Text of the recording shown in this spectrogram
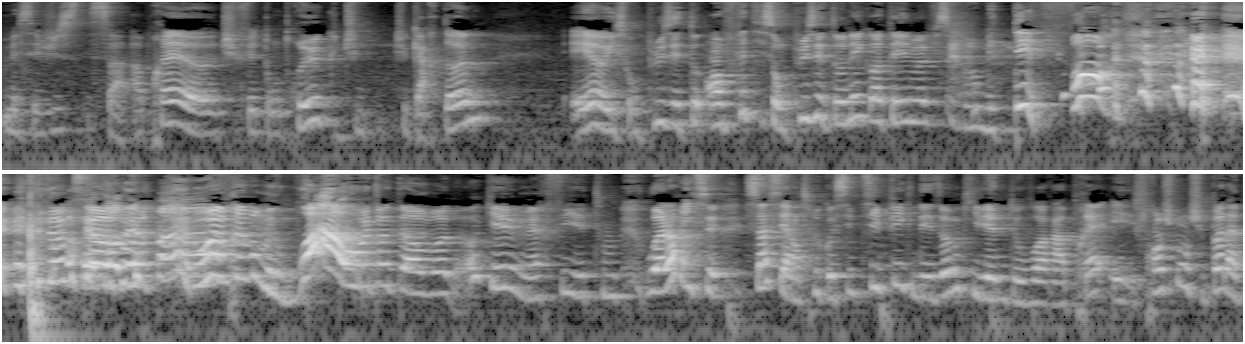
Mais c'est juste ça. Après, euh, tu fais ton truc, tu, tu cartonnes. Et euh, ils sont plus étonnés. En fait, ils sont plus étonnés quand t'es une meuf. Ils sont comme, mais t'es forte Et donc, On c'est en mode- pas. Ouais, vraiment, mais waouh Et toi, t'es en mode, ok, merci et tout. Ou alors, ils se... ça, c'est un truc aussi typique des hommes qui viennent te voir après. Et franchement, je suis pas la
